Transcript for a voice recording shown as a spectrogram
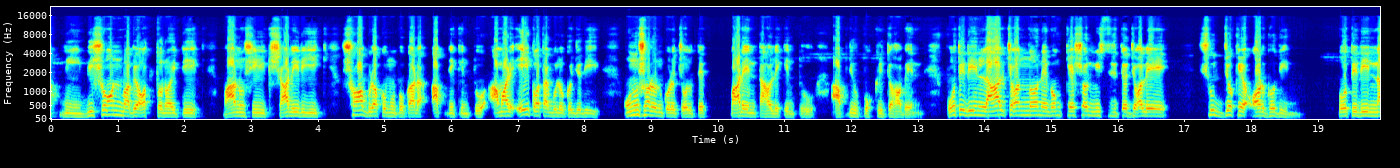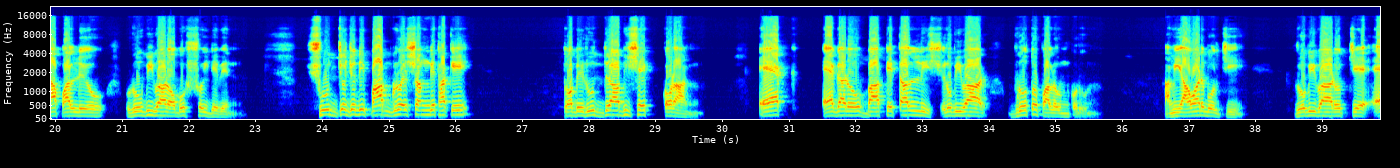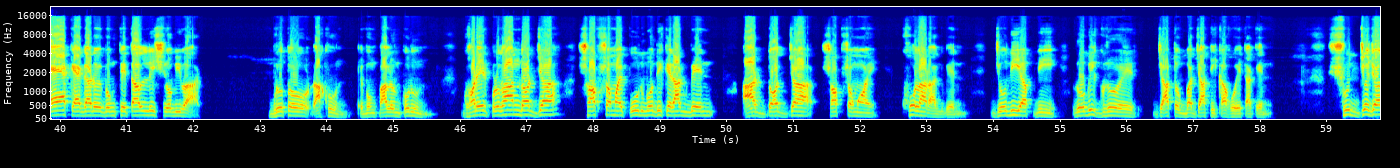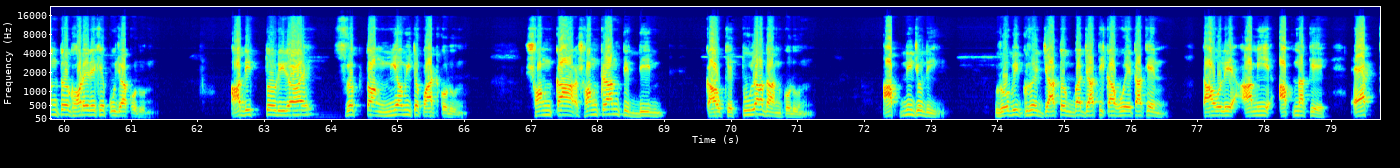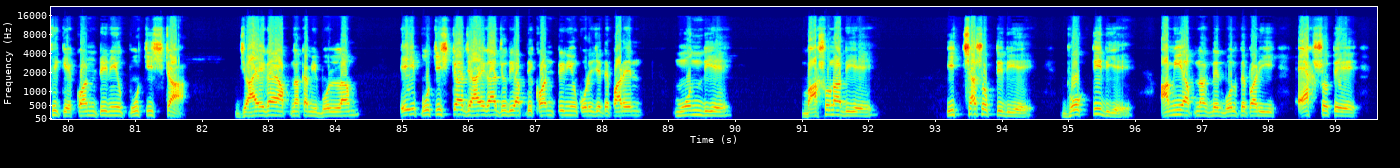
আপনি ভীষণভাবে অর্থনৈতিক, মানসিক, শারীরিক সব রকম উপকার আপনি কিন্তু আমার এই কথাগুলোকে যদি অনুসরণ করে চলতে পারেন, তাহলে কিন্তু আপনি উপকৃত হবেন। প্রতিদিন লাল চন্দন এবং কেশর মিশ্রিত জলে সূর্যকে অর্ঘ্য দিন। প্রতিদিন না পারলেও রবিবার অবশ্যই দেবেন। সূর্য যদি পাপ গ্রহের সঙ্গে থাকে, তবে রুদ্রাভিষেক করান। এক, এগারো বা তেতাল্লিশ রবিবার ব্রত পালন করুন। আমি আবার বলছি, রবিবার হচ্ছে এক, এগারো এবং তেতাল্লিশ রবিবার ব্রত রাখুন এবং পালন করুন। ঘরের প্রধান দরজা সব সময় পূর্ব দিকে রাখবেন আর দরজা সব সময় খোলা রাখবেন। যদি আপনি রবি গ্রহের জাতক বা জাতিকা হয়ে থাকেন সূর্য যন্ত্র ঘরে রেখে পূজা করুন, আদিত্য হৃদয় শ্রোত্তং নিয়মিত পাঠ করুন সংকা- সংক্রান্তির দিন কাউকে তুলা দান করুন। আপনি যদি রবি গ্রহের জাতক বা জাতিকা হয়ে থাকেন, তাহলে আমি আপনাকে এক থেকে কন্টিনিউ পঁচিশটা জায়গায় আপনাকে আমি বললাম। এই পঁচিশটা জায়গা যদি আপনি কন্টিনিউ করে যেতে পারেন, মন দিয়ে, বাসনা দিয়ে ইচ্ছা শক্তি দিয়ে, ভক্তি দিয়ে, আমি আপনাদের বলতে পারি একশোতে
